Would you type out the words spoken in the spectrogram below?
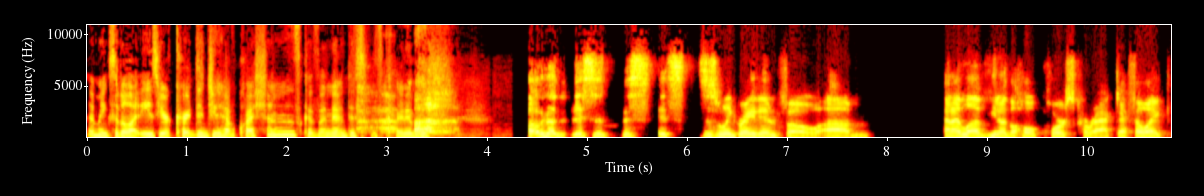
That makes it a lot easier. Kurt, did you have questions? Because I know this is kind of. A- uh, oh no, this is this is this is really great info. Um, and I love you know the whole course correct. I feel like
